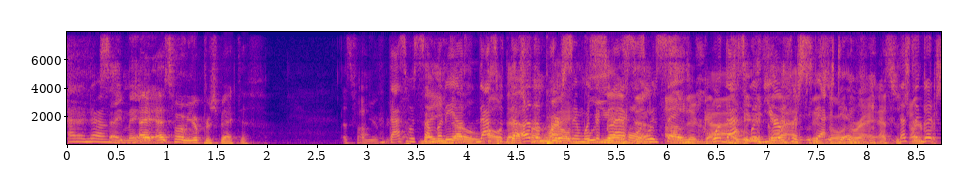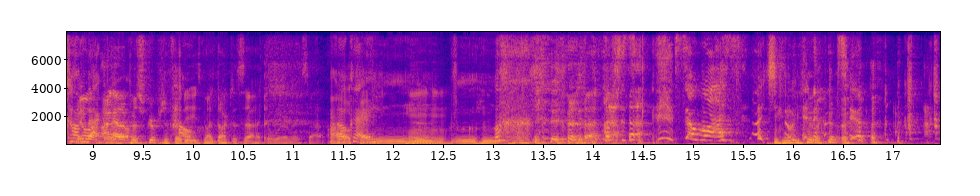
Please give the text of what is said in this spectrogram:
I don't know. say man. Hey, that's from your perspective. That's from your. That's what somebody else. That's Oh, what that's the other person with the glasses point. would say. Well, that's guy with with your glasses on, perspective. right. That's what That's a good perspective. You know, comeback. I got a prescription for Oh. these. My doctor said I had to wear them inside. Oh, Okay. Mm-hmm. So, boss, what you been up to?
